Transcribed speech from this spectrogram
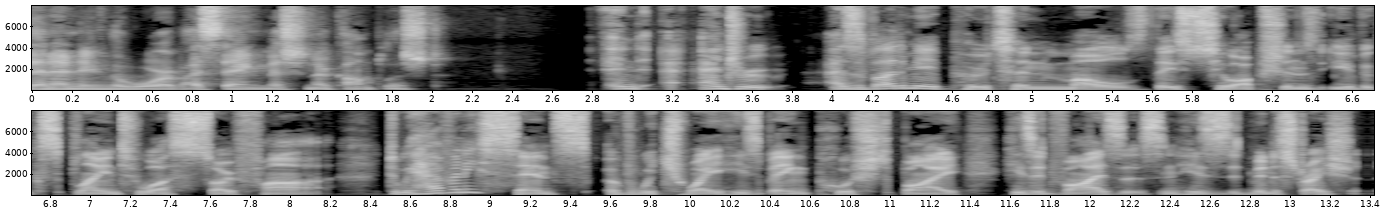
than ending the war by saying mission accomplished. And Andrew, As Vladimir Putin mulls these two options that you've explained to us so far, do we have any sense of which way he's being pushed by his advisors and his administration?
